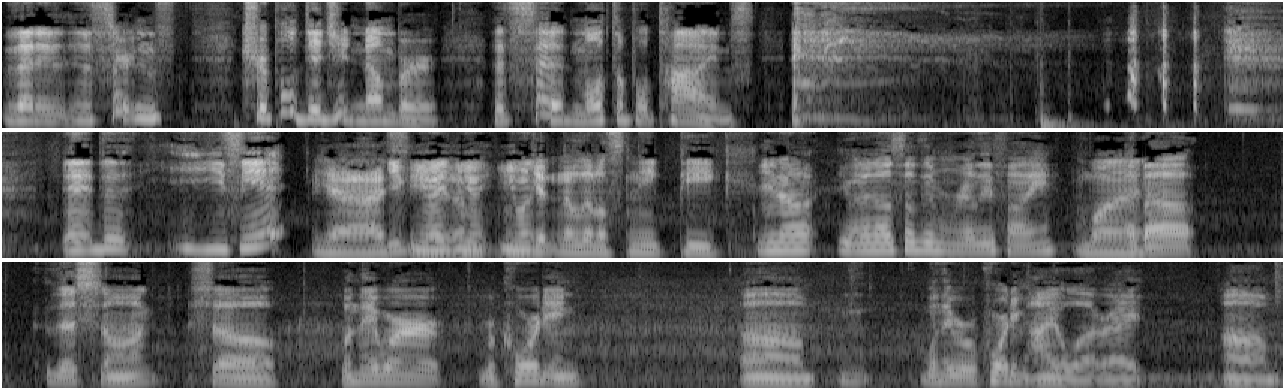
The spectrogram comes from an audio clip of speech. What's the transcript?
that is a certain triple digit number that's said multiple times. It, the, you see it? yeah, I You- see you- it. I'm, you- you I'm getting a little sneak peek. You know, you want to know something really funny? What? about this song. So when they were recording, um, when they were recording Iowa, right? Um,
